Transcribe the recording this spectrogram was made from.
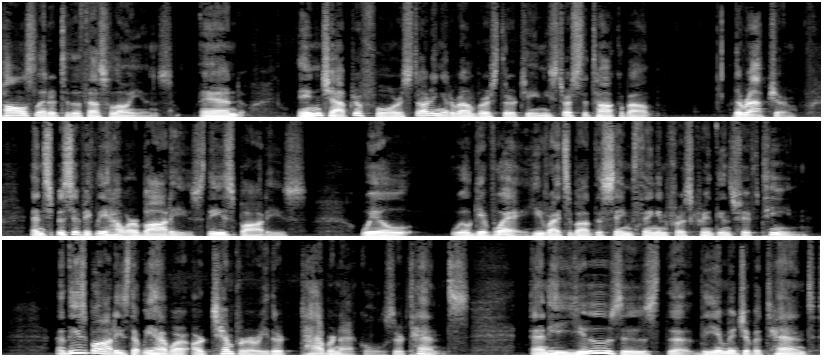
Paul's letter to the Thessalonians. And in chapter 4, starting at around verse 13, he starts to talk about the rapture and specifically how our bodies, these bodies, will will give way. He writes about the same thing in 1 Corinthians 15. And these bodies that we have are, are temporary, they're tabernacles, they're tents. And he uses the, the image of a tent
